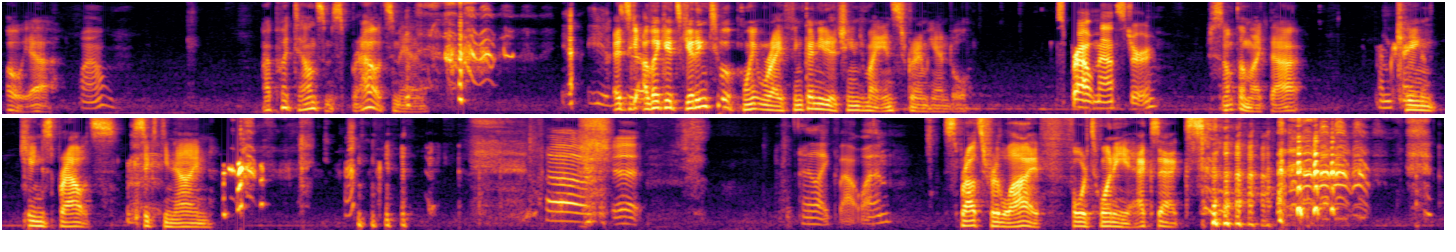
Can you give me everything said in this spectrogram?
Oh yeah. Wow. I put down some sprouts, man. Yeah, It's do. like it's getting to a point where I think I need to change my Instagram handle. Sprout Master. Something like that. I'm trying King King Sprouts, sixty nine. Oh shit. I like that one. Sprouts for life, four twenty XX.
